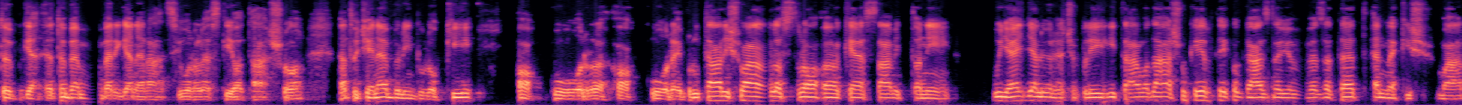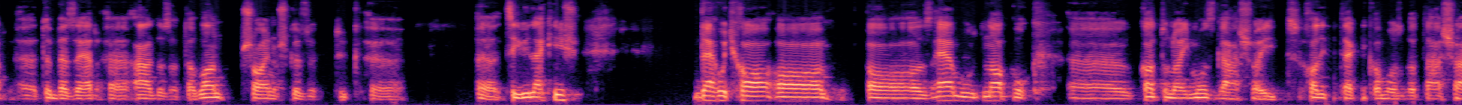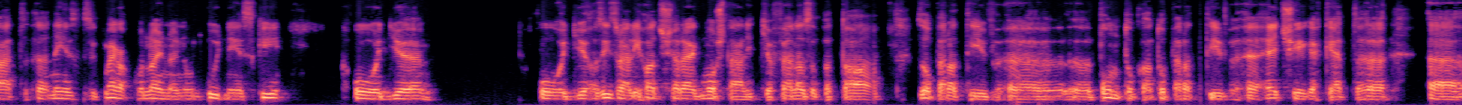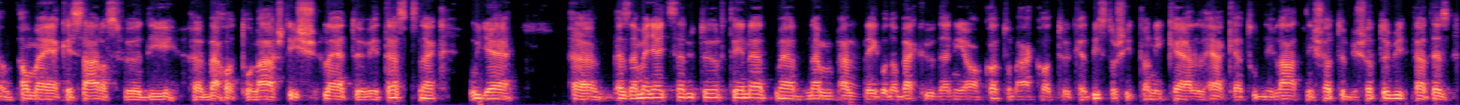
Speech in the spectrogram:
több, több emberi generációra lesz kihatással. Tehát, hogyha én ebből indulok ki, akkor, akkor egy brutális válaszra kell számítani. Ugye egyelőre csak légitámadások érték a gázai övezetet, ennek is már több ezer áldozata van, sajnos közöttük civilek is. De hogyha a, az elmúlt napok katonai mozgásait, haditechnika mozgatását nézzük meg, akkor nagyon-nagyon úgy néz ki, hogy hogy az izraeli hadsereg most állítja fel azokat az operatív pontokat, operatív egységeket, amelyek egy szárazföldi behatolást is lehetővé tesznek. Ugye ez nem egy egyszerű történet, mert nem elég oda beküldeni a katonákat, őket biztosítani kell, el kell tudni látni, stb. stb. Tehát ez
